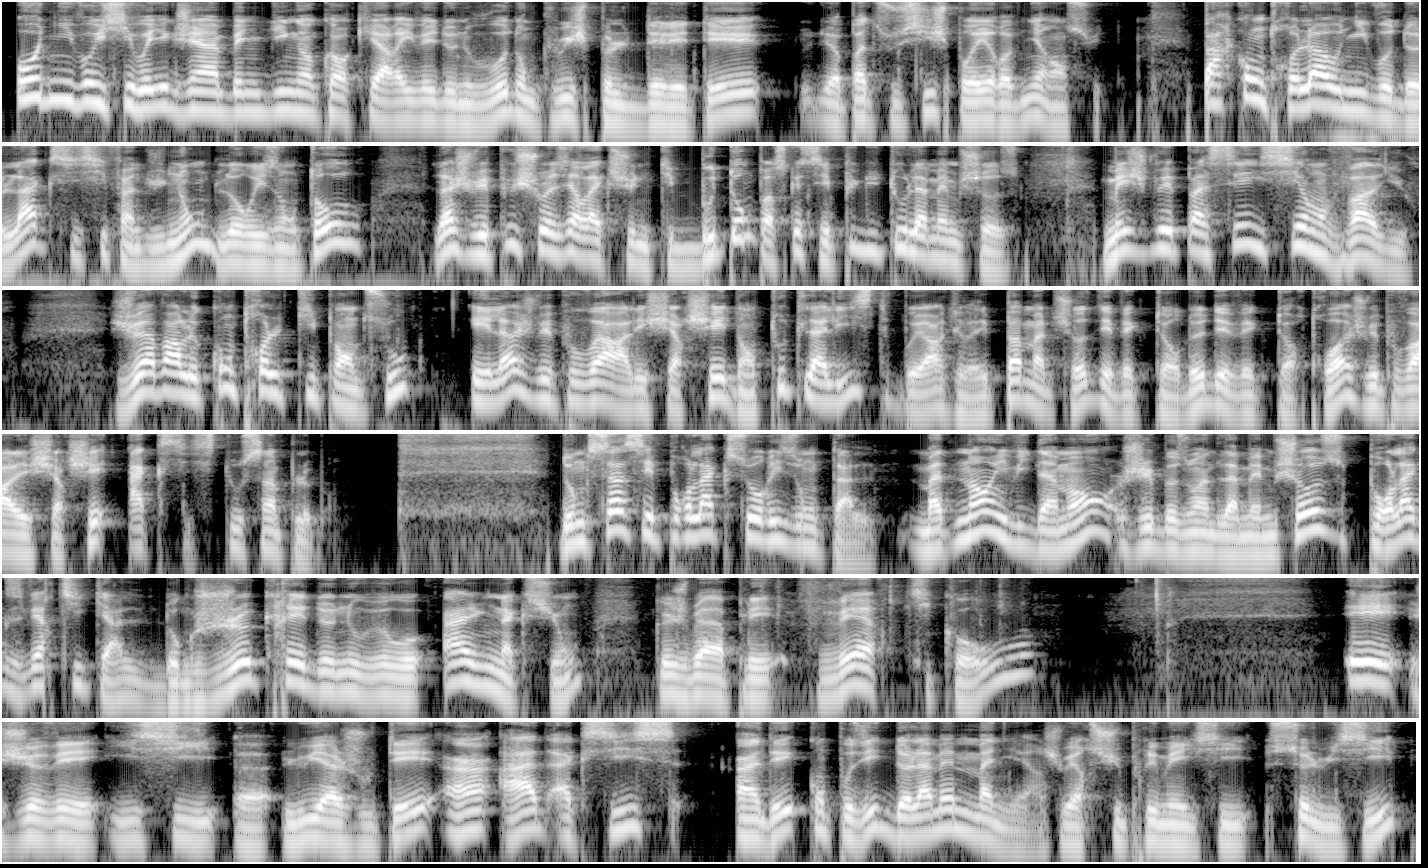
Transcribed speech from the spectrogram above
Au niveau ici, vous voyez que j'ai un bending encore qui est arrivé de nouveau, donc lui je peux le déléter, il n'y a pas de souci, je pourrais y revenir ensuite. Par contre là au niveau de l'axe ici, enfin du nom, de l'horizontal, là je vais plus choisir l'action type bouton parce que c'est plus du tout la même chose. Mais je vais passer ici en value. Je vais avoir le contrôle type en dessous, et là je vais pouvoir aller chercher dans toute la liste, vous pouvez voir que avez pas mal de choses, des vecteurs 2, des vecteurs 3, je vais pouvoir aller chercher axis tout simplement. Donc ça, c'est pour l'axe horizontal. Maintenant, évidemment, j'ai besoin de la même chose pour l'axe vertical. Donc je crée de nouveau une action que je vais appeler vertical. Et je vais ici euh, lui ajouter un add axis 1D composite de la même manière. Je vais supprimer ici celui-ci.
